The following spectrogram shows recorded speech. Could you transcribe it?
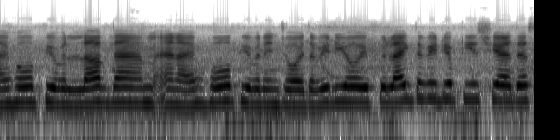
i hope you will love them and i hope you will enjoy the video. If you like the video please share this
